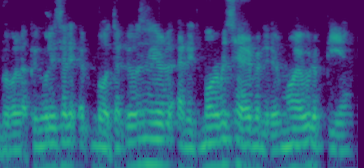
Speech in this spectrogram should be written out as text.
Bogotá people is a, li- Bogotá people is a little, more reserved, a little more European.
